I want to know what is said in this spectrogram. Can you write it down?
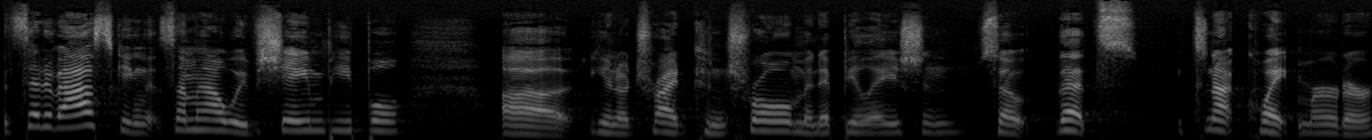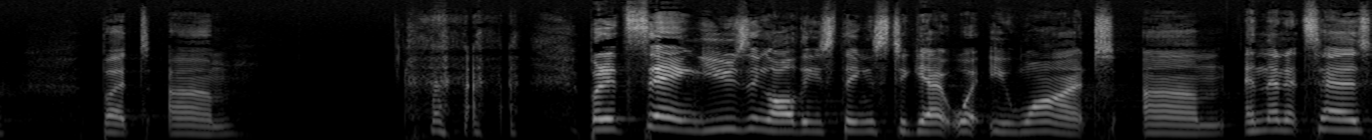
Instead of asking that somehow we've shamed people, uh, you know, tried control, manipulation. So that's, it's not quite murder, but, um, but it's saying using all these things to get what you want. Um, and then it says,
